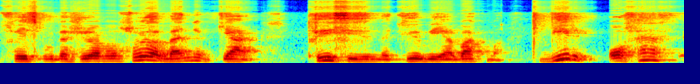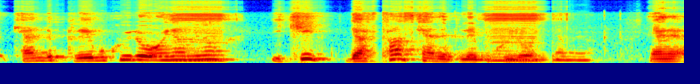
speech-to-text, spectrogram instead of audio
Facebook'tan şuradan bunu soruyorlar. Ben diyorum ki yani preseason'da QB'ye bakma. Bir, offense kendi playbook'uyla oynamıyor. İki, defans kendi playbook'uyla oynamıyor. Yani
